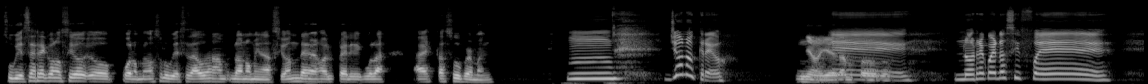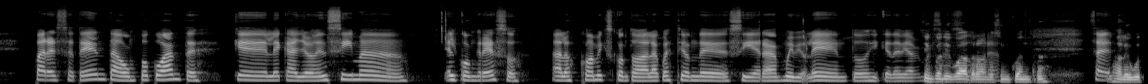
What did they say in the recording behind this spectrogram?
se hubiese reconocido, o por lo menos se le hubiese dado una, la nominación de mejor película a esta Superman? Mm, yo no creo. No, yo tampoco. Eh, no recuerdo si fue para el 70 o un poco antes que le cayó encima el Congreso a los cómics con toda la cuestión de si eran muy violentos y que debía haber 54 los 50 Hollywood.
